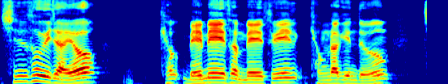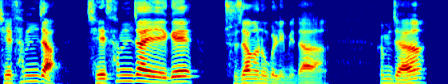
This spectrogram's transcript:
신소유자요, 매매에서 매수인, 경락인 등 제3자, 제3자에게 주장하는 권리입니다. 그럼 자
